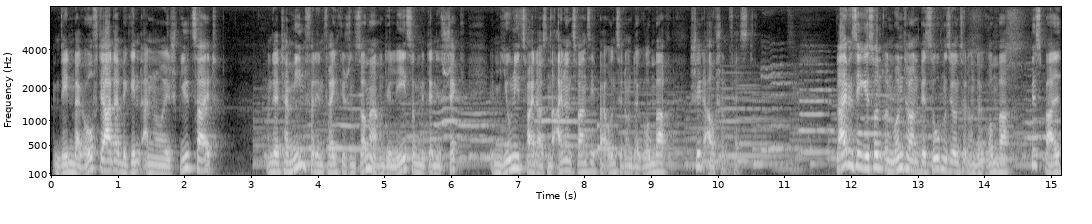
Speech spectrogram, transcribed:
Im Dedenberger Hoftheater beginnt eine neue Spielzeit und der Termin für den fränkischen Sommer und die Lesung mit Dennis Scheck im Juni 2021 bei uns in Untergrumbach steht auch schon fest. Bleiben Sie gesund und munter und besuchen Sie uns in Untergrumbach. Bis bald!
